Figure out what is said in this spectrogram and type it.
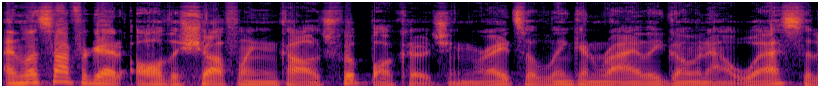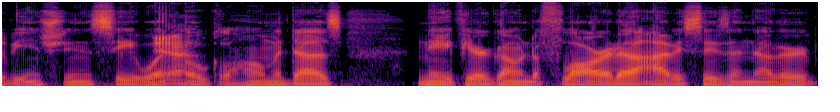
And let's not forget all the shuffling in college football coaching, right? So Lincoln Riley going out west. It'll be interesting to see what Yeah. Oklahoma does. Napier going to Florida, obviously, is another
